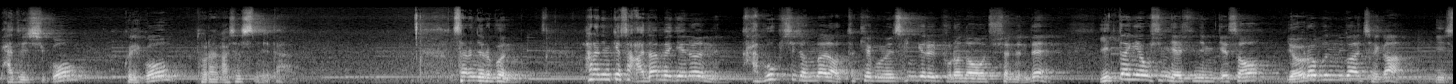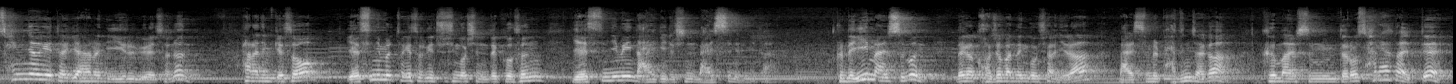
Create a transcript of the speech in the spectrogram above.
받으시고 그리고 돌아가셨습니다. 사랑 여러분, 하나님께서 아담에게는 값없이 정말 어떻게 보면 생기를 불어넣어 주셨는데 이 땅에 오신 예수님께서 여러분과 제가 이 생명이 되게 하는 이 일을 위해서는 하나님께서 예수님을 통해서 우리에게 주신 것이 있는데 그것은 예수님이 나에게 주신 말씀입니다. 그런데 이 말씀은 내가 거저받는 것이 아니라 말씀을 받은 자가 그 말씀대로 살아갈 때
